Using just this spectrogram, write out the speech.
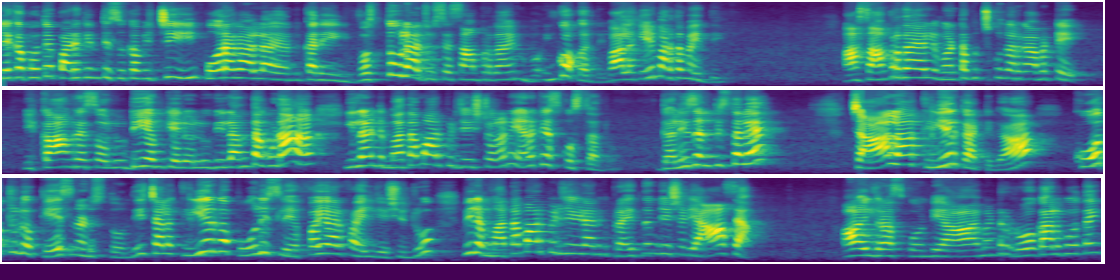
లేకపోతే పడకింటి సుఖం ఇచ్చి పోరగాళ్ళ కానీ వస్తువులా చూసే సాంప్రదాయం ఇంకొకరిది. వాళ్ళకి ఏం అర్థమైద్ది? ఆ సాంప్రదాయాన్ని వంటపుచ్చుకున్నారు కాబట్టి ఈ కాంగ్రెస్ వాళ్ళు డిఎంకే వాళ్ళు వీళ్ళంతా కూడా ఇలాంటి మత మార్పిడి చేసే వాళ్ళని వెనకేసుకొస్తారు. గలీజ్ అనిపిస్తలే? చాలా క్లియర్ కట్గా కోర్టులో కేసు నడుస్తోంది. చాలా క్లియర్గా పోలీసులు ఎఫ్ఐఆర్ ఫైల్ చేసిండ్రు. వీళ్ళ మత మార్పిడి చేయడానికి ప్రయత్నం చేసిన ఆశ. ఆయిల్ రాసుకోండి ఆ ఏమంటారు రోగాలు పోతాయి.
